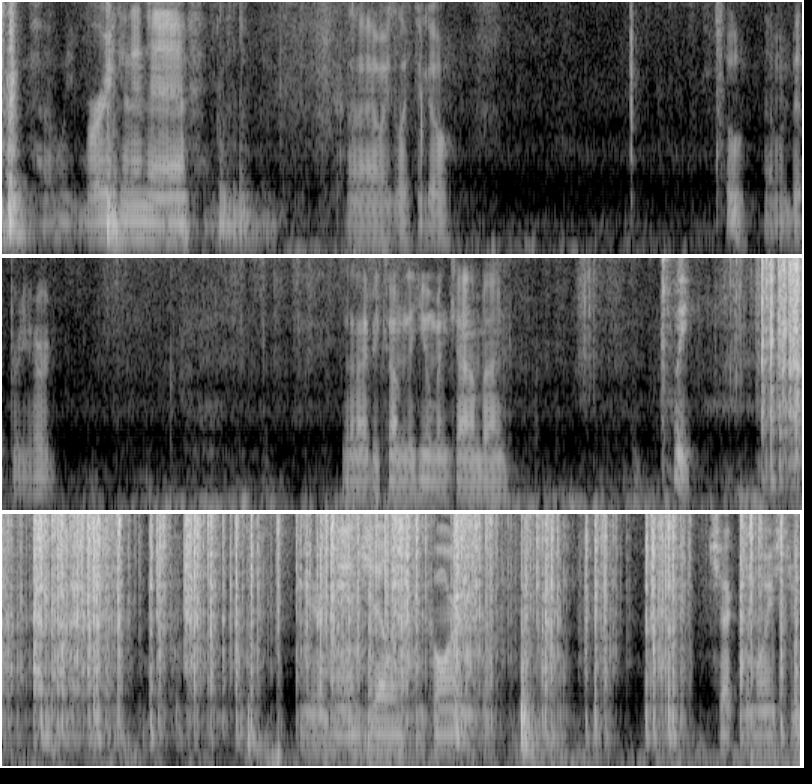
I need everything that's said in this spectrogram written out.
So we break it in half. And I always like to go. Ooh, that one bit pretty hard. Then I become the human combine. We are hand shelling some corn to check the moisture.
